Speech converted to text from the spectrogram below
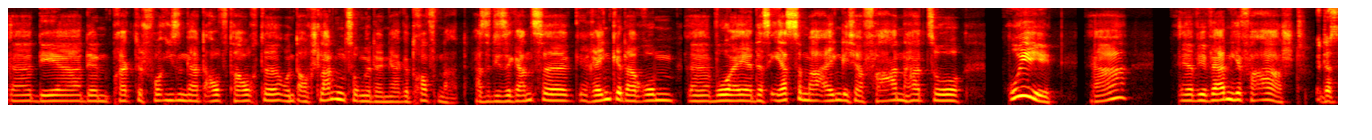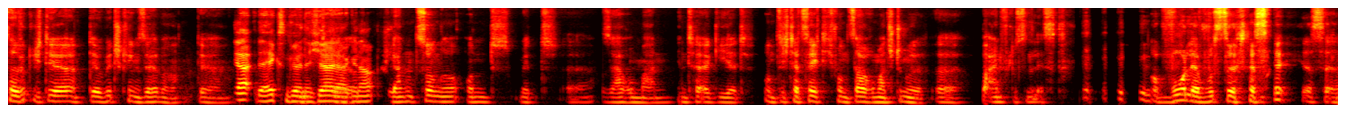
äh, der denn praktisch vor Isengard auftauchte und auch Schlangenzunge denn ja getroffen hat. Also diese ganze Ränke darum, äh, wo er ja das erste Mal eigentlich erfahren hat, so, ui, ja, äh, wir werden hier verarscht. Das war wirklich der, der Witch King selber, der Ja, der Hexenkönig, ja, ja, mit, genau. Schlangenzunge und mit äh, Saruman interagiert und sich tatsächlich von Sarumans Stimme äh, beeinflussen lässt. Obwohl er wusste, dass er, dass er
